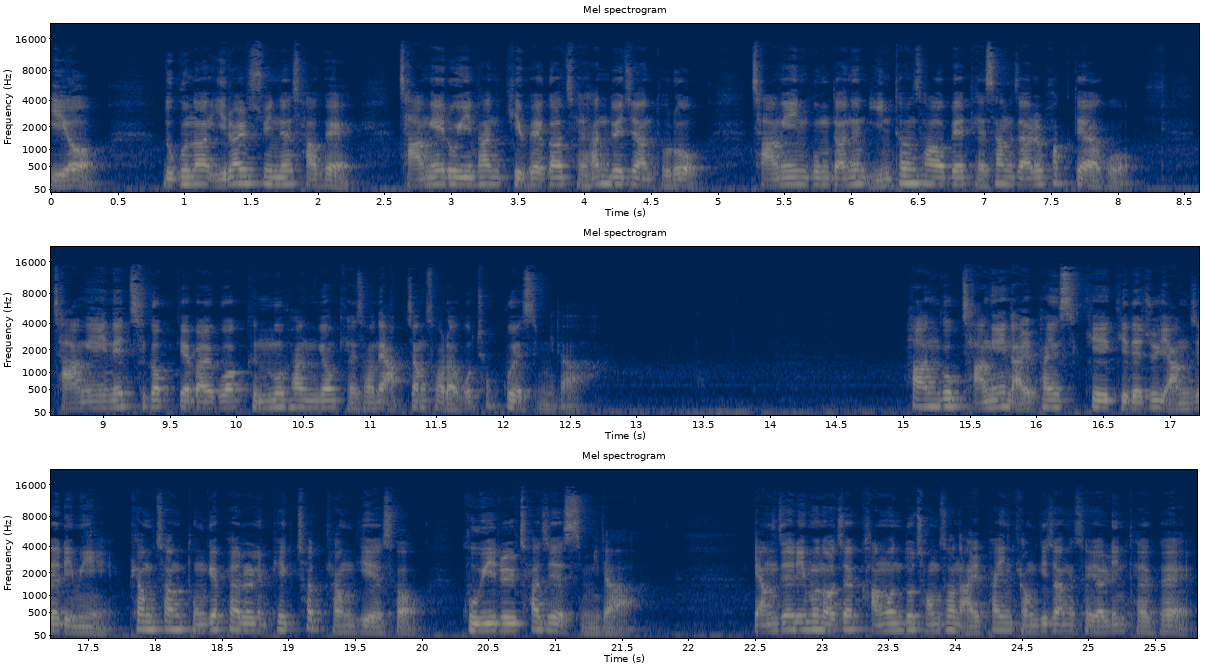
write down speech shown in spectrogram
이어 누구나 일할 수 있는 사회, 장애로 인한 기회가 제한되지 않도록 장애인 공단은 인턴 사업의 대상자를 확대하고 장애인의 직업 개발과 근무 환경 개선에 앞장서라고 촉구했습니다. 한국 장애인 알파인 스키 기대주 양재림이 평창 동계패럴림픽 첫 경기에서 9위를 차지했습니다. 양재림은 어제 강원도 정선 알파인 경기장에서 열린 대회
